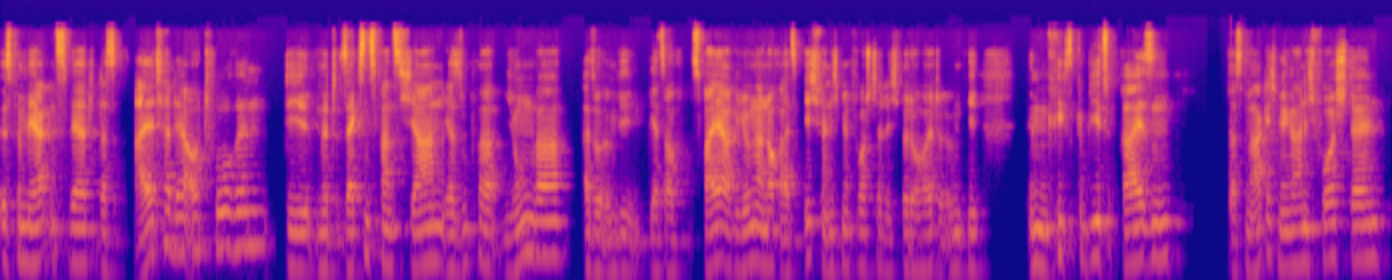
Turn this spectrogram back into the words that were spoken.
ist bemerkenswert das Alter der Autorin, die mit 26 Jahren ja super jung war, also irgendwie jetzt auch zwei Jahre jünger noch als ich, wenn ich mir vorstelle, ich würde heute irgendwie in ein Kriegsgebiet reisen. Das mag ich mir gar nicht vorstellen.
